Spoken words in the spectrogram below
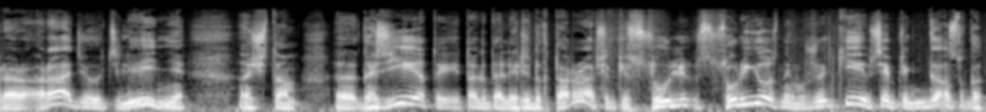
радио, телевидение, значит, там э, газеты и так далее, редактора, все-таки серьезные мужики, все при галстуках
